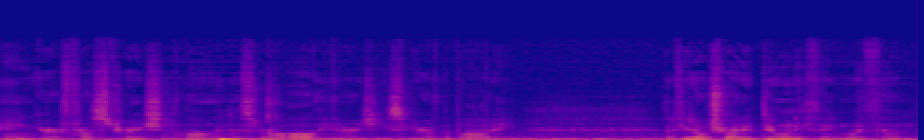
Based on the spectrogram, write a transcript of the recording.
anger, frustration, loneliness are all energies here in the body. And if you don't try to do anything with them,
